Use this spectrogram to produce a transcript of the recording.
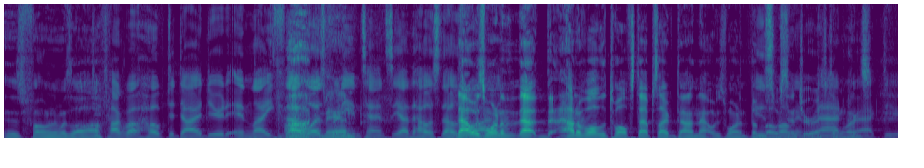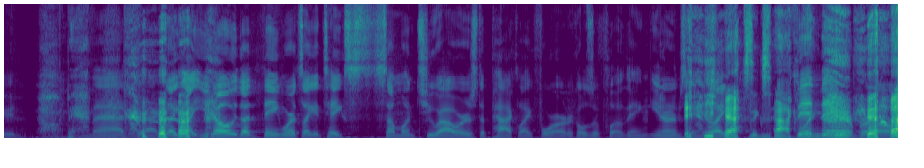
his phone was off. talk about hope to die, dude, and like that Fuck, was man. pretty intense. Yeah, that was that was. That was one of the, that out of all the twelve steps I've done. That was one of the He was most smoking interesting mad ones. crack, dude. Oh man, Mad crack. like that, you know that thing where it's like it takes someone two hours to pack like four articles of clothing. You know what I'm saying? You're like, yes, exactly. Been there, bro.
